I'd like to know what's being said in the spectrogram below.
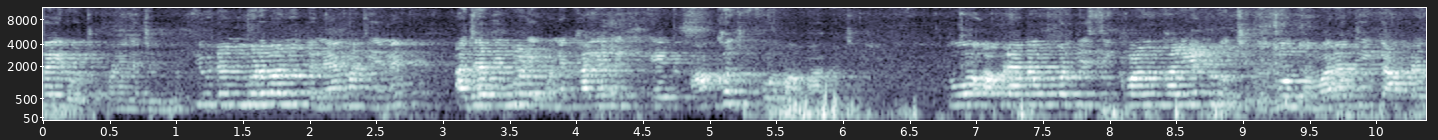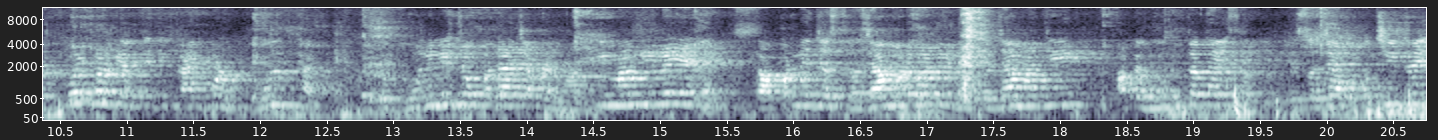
કર્યો છે. પણ એને જે મૃત્યુદંડ મળવાનું તો એમાંથી એને આઝાદી મળી અને ખાલી એક આંખ જ ફોડવામાં આવે છે તો આપણે આના ઉપરથી શીખવાનું ખાલી એટલું જ છે કે જો તમારાથી કે આપણે કોઈ પણ વ્યક્તિથી કાંઈ પણ ભૂલ થાય તો ભૂલની જો કદાચ આપણે માફી માંગી લઈએ ને તો આપણને જે સજા મળવાની ને સજામાંથી આપણે મુક્ત થઈ શકીએ. એ સજા ઓછી થઈ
